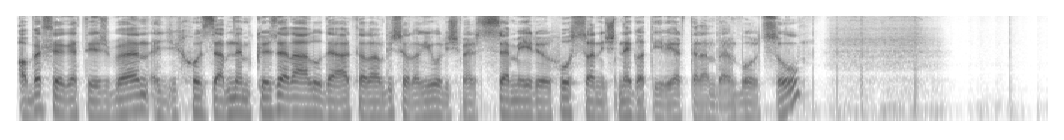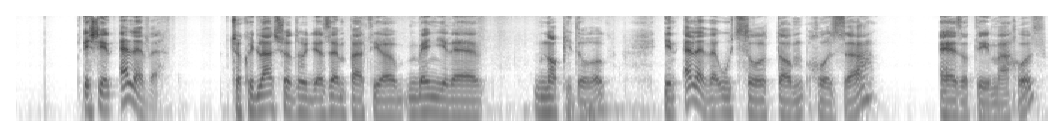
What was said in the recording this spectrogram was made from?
a beszélgetésben egy hozzám nem közel álló, de általán viszonylag jól ismert szeméről hosszan is negatív értelemben volt szó. És én eleve, csak hogy lássad, hogy az empátia mennyire napi dolog. Én eleve úgy szóltam hozzá, ehhez a témához,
